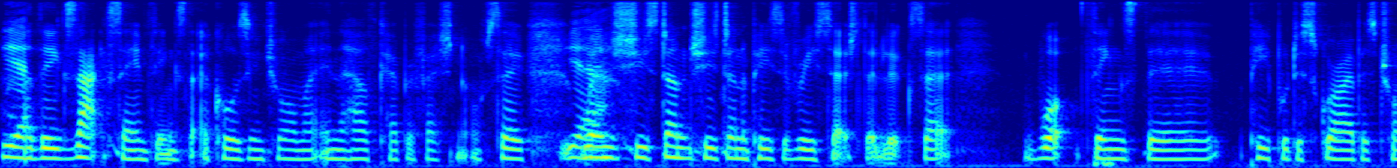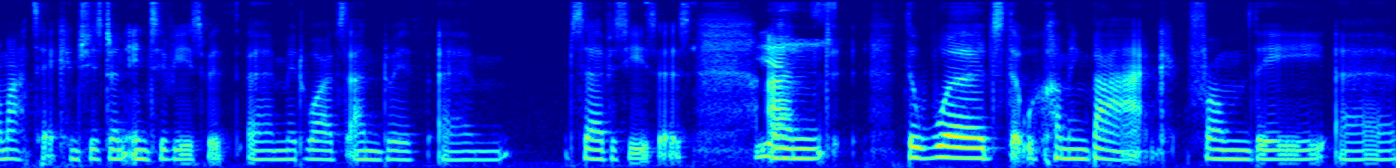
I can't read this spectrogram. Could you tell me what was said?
Yeah. are the exact same things that are causing trauma in the healthcare professional so Yeah. when she's done she's done a piece of research that looks at what things the people describe as traumatic and she's done interviews with uh, midwives and with um, service users and the words that were coming back from the uh,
